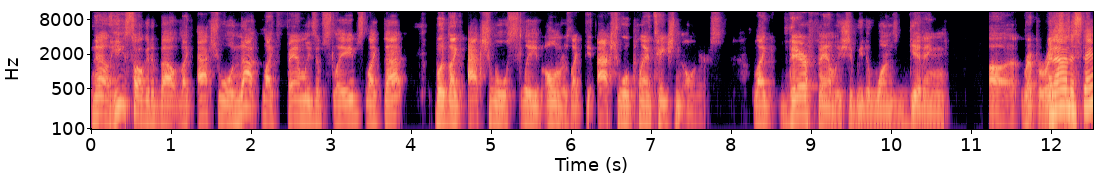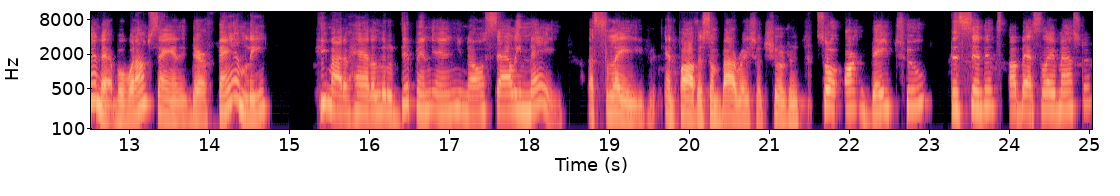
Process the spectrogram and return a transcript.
now he's talking about like actual, not like families of slaves like that, but like actual slave owners, like the actual plantation owners. Like their family should be the ones getting uh reparations. And I understand that, but what I'm saying, their family, he might have had a little dipping in, in you know, Sally Mae, a slave, and father some biracial children. So aren't they too descendants of that slave master?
